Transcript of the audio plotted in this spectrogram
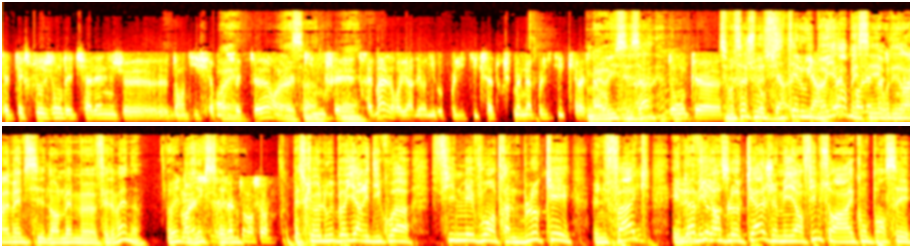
cette explosion des challenges euh, dans différents Ouais, secteurs euh, ça, qui nous fait ouais. très mal. Regardez au niveau politique, ça touche même la politique. Bah oui, c'est ça. Donc, euh, C'est pour ça que je Donc, citais Louis Boyard, mais c'est, on est dans, la même, c'est dans le même phénomène. Oui, ouais, exactement ça. Parce que Louis Boyard, il dit quoi? Filmez-vous en train de bloquer une fac et, Et le meilleur violence. blocage, le meilleur film sera récompensé.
